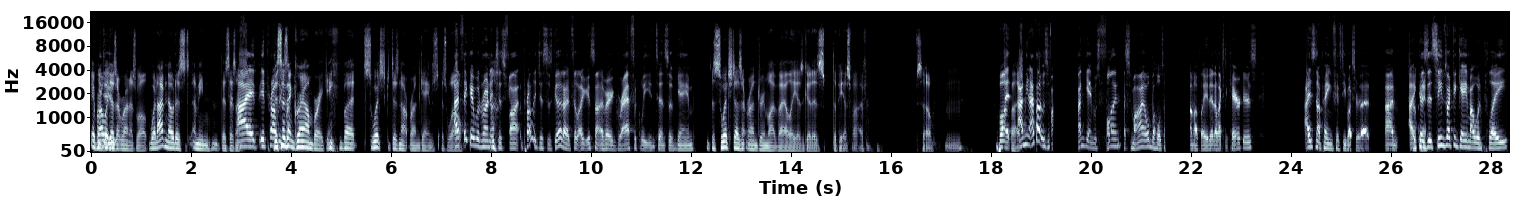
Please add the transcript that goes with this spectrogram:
It probably do. doesn't run as well. What I've noticed, I mean, this isn't I it probably this isn't groundbreaking, but Switch does not run games as well. I think it would run it just fine, probably just as good. I feel like it's not a very graphically intensive game. the Switch doesn't run Dreamlight Valley as good as the PS5. So Mm. But, But- I mean, I thought it was a fun game. It was fun. I smiled the whole time I played it. I liked the characters. I'm just not paying fifty bucks for that. I'm because it seems like a game I would play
